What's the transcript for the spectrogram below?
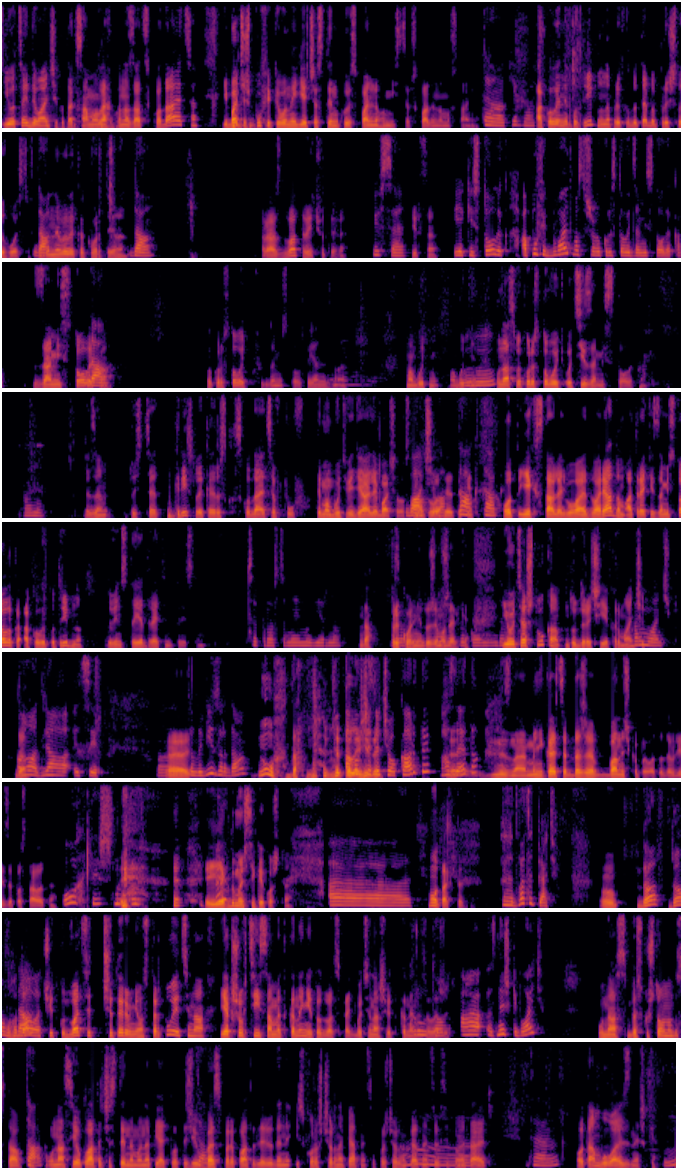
І оцей диванчик так само легко назад складається. І бачиш, пуфіки вони є частинкою спального місця в складеному стані. Так, я бачу. А коли не потрібно, наприклад, до тебе прийшли гості, в Да. тебе невелика квартира. Да. Раз, два, три, чотири. І все. І все. І якийсь столик. А пуфік буває у вас, що використовують замість столика? Замість столика. Да. Використовують пуфік замість столика? Я не знаю. Мабуть, ні. Мабуть, ні. Мгм. У нас використовують оці замість столика. А ну. Зам... Тобто це крісло, яке складається в пуф. Ти, мабуть, в ідеалі бачила в стоматології такі. Так, так. От їх ставлять, буває, два рядом, а третій замість столика, а коли потрібно, то він стає третім кріслом. Це просто неймовірно. Да, прикольні Взагалі, дуже модельки. прикольні, да. І оця штука, тут, до речі, є карманчик. Карманчики. Да. Ага, для цих. Е, телевізор, да? Ну, да, для А взагалі телевізора. для чого? Карти? Газета? Е, Не знаю. Мені кажеться, навіть баночка пива туди влізе поставити. Ох ти ж. Ну. І як думаєш, скільки коштує? Е, Ну так, ти. е, 25. Е, Да, да, вгадала чітко. 24 в нього стартує ціна. Якщо в цій саме тканині, то 25, бо ціна ж від тканини Круто. залежить. А знижки бувають? У нас безкоштовна доставка. Так. У нас є оплата частинами на 5 платежів Так. без переплати для людини. І скоро ж Чорна п'ятниця. Про Чорну п'ятницю всі А. пам'ятають. Так. Отам бувають знижки.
